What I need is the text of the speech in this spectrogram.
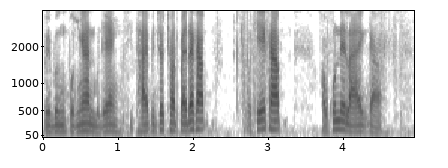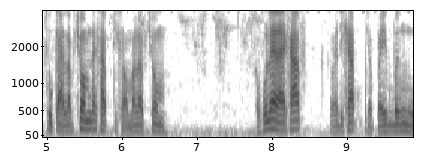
ไปเบิ่งผลงานหมดแดงสิทายเป็นช็อตๆไปนะครับ โอเคครับ ขอบคุณหลายๆกับทุกการรับชมนะครับ ที่เขามารับชม ขอบคุณหลายๆครับ สวัสดีครับเดี๋ยวไปเบิ้งหนู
